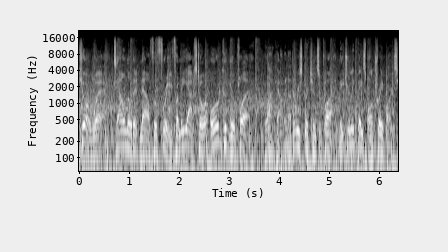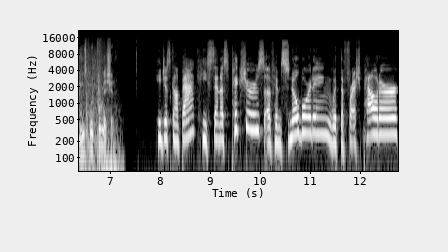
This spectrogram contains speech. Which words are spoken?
your way. Download it now for free from the App Store or Google Play. Blackout and other restrictions apply. Major League Baseball trademarks used with permission. He just got back. He sent us pictures of him snowboarding with the fresh powder.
